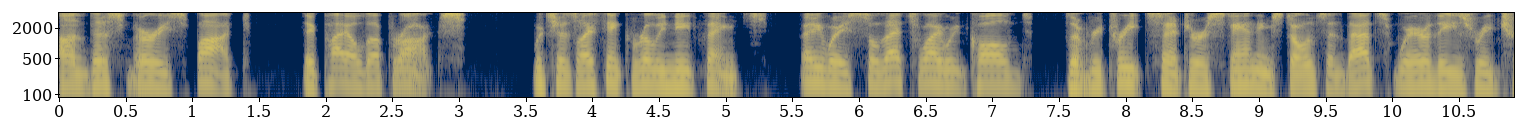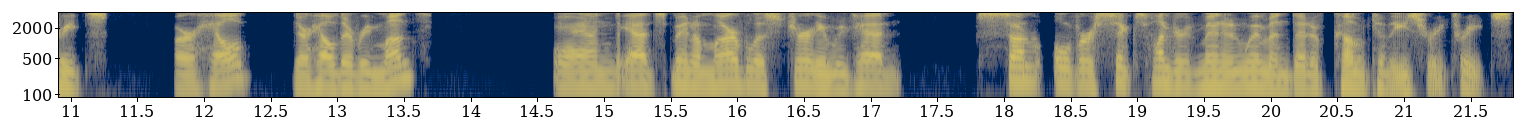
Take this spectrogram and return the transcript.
on this very spot, they piled up rocks, which is, I think, really neat things. Anyway, so that's why we called the retreat center Standing Stones, and that's where these retreats are held. They're held every month. And yeah, it's been a marvelous journey. We've had some over 600 men and women that have come to these retreats.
